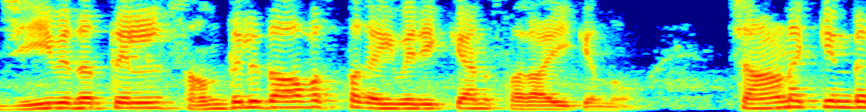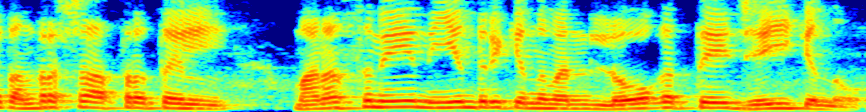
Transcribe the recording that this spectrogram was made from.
ജീവിതത്തിൽ സന്തുലിതാവസ്ഥ കൈവരിക്കാൻ സഹായിക്കുന്നു. ചാണക്യന്റെ തന്ത്രശാസ്ത്രത്തിൽ മനസ്സിനെ നിയന്ത്രിക്കുന്നവൻ ലോകത്തെ ജയിക്കുന്നു.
